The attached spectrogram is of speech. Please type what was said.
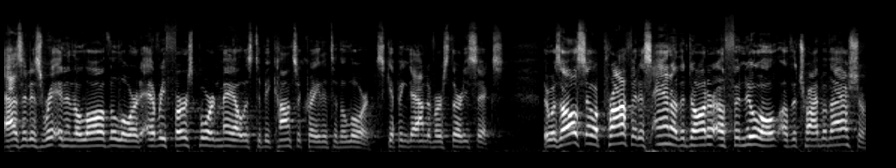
As it is written in the law of the Lord, every firstborn male is to be consecrated to the Lord. Skipping down to verse 36. There was also a prophetess, Anna, the daughter of Phanuel of the tribe of Asher.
